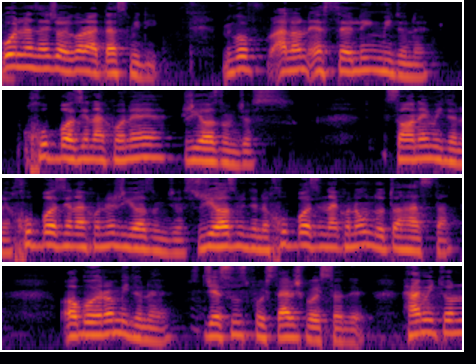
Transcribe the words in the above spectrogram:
گل نزنی جایگاه رو از دست میدی. می‌گفت الان استرلینگ می‌دونه. خوب بازی نکنه ریاض اونجاست. سانه می‌دونه. خوب بازی نکنه ریاض اونجاست. ریاض می‌دونه. خوب بازی نکنه اون دوتا هستن. آگویرو می‌دونه. جسوس پشت سرش وایساده همینطور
